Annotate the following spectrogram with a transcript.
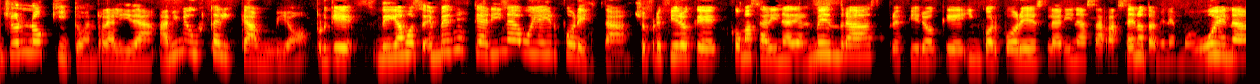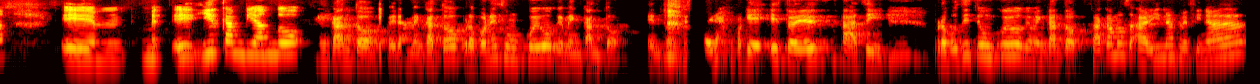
Yo no quito en realidad, a mí me gusta el cambio, porque digamos, en vez de esta harina voy a ir por esta. Yo prefiero que comas harina de almendras, prefiero que incorpores la harina sarraceno, también es muy buena. Em, eh, ir cambiando. Me encantó, espera, me encantó. Propones un juego que me encantó. Entonces, porque esto es así. Propusiste un juego que me encantó. Sacamos harinas refinadas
